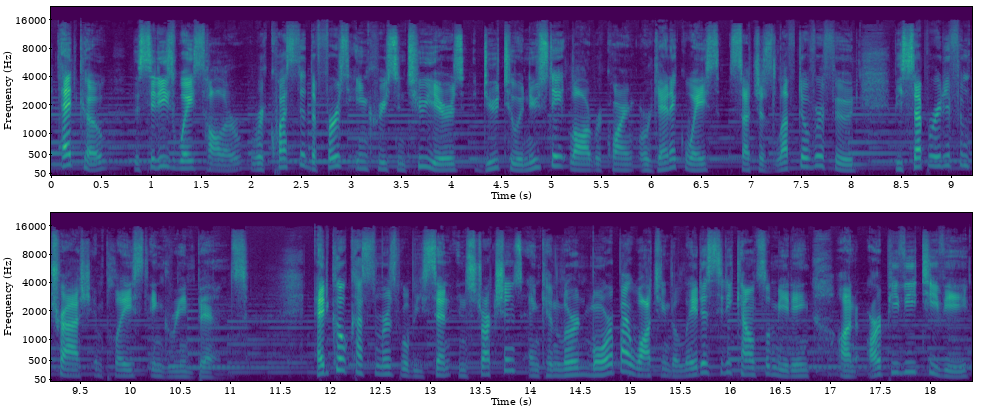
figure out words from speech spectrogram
EDCO, the city's waste hauler, requested the first increase in two years due to a new state law requiring organic waste, such as leftover food, be separated from trash and placed in green bins. EDCO customers will be sent instructions and can learn more by watching the latest City Council meeting on RPV TV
